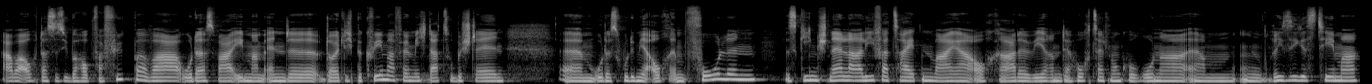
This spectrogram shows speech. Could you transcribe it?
aber auch, dass es überhaupt verfügbar war oder es war eben am Ende deutlich bequemer für mich, da zu bestellen. Ähm, oder es wurde mir auch empfohlen. Es ging schneller. Lieferzeiten war ja auch gerade während der Hochzeit von Corona ähm, ein riesiges Thema.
